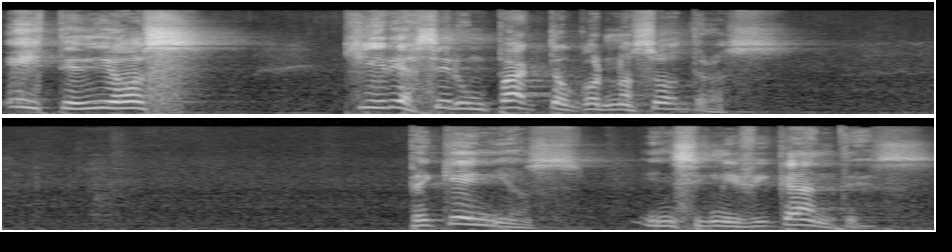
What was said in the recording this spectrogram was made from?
Este Dios quiere hacer un pacto con nosotros pequeños, insignificantes,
